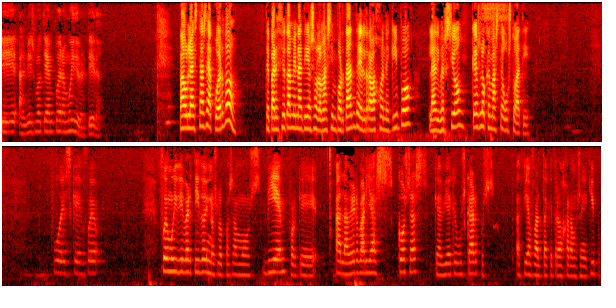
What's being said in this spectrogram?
Y al mismo tiempo era muy divertida. Paula, ¿estás de acuerdo? ¿Te pareció también a ti eso lo más importante, el trabajo en equipo, la diversión? ¿Qué es lo que más te gustó a ti? Pues que fue, fue muy divertido y nos lo pasamos bien porque al haber varias cosas que había que buscar, pues hacía falta que trabajáramos en equipo.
